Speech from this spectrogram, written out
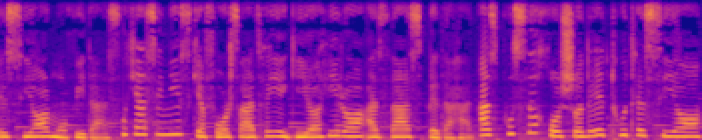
بسیار مفید است. او کسی نیست که فرصتهای گیاهی را از دست بدهد. از پوست خوش شده توت سیاه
